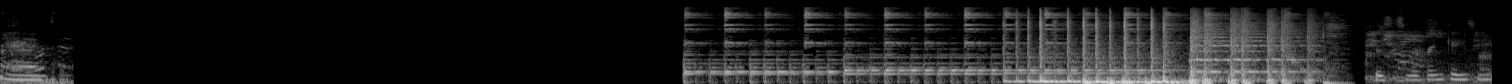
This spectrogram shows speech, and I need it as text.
Yeah. This is my friend Casey.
